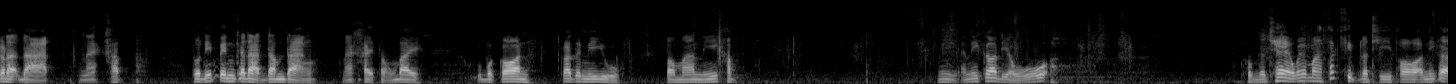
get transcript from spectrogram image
กระดาษนะครับ ตัวนี้เป็นกระดาษดำด่างนะไข่สองใบ อุปกรณ์ ก็จะมีอยู่ประมาณนี้ครับ นี่อันนี้ก็เดี๋ยว ผมจะแช่ไว้มาสักสิบนาทีพอ อันนี้ก็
